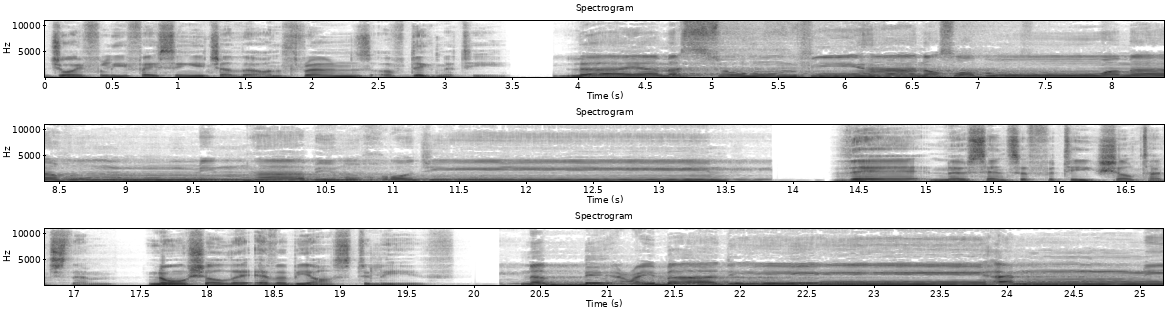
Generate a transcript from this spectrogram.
joyfully facing each other on thrones of dignity. لا يمسهم فيها نصب وما هم منها بمخرجين There no sense of fatigue shall touch them, nor shall they ever be asked to leave. نبئ عبادي أني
